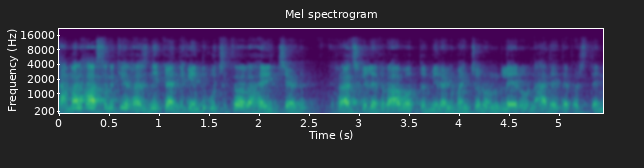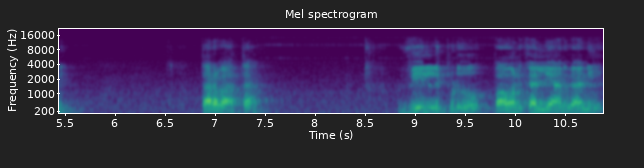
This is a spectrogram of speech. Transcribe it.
కమల్ హాసన్కి రజనీకాంత్కి ఎందుకు ఉచిత సలహా ఇచ్చాడు? రాజకీయాలకు రావద్దు మీలాంటి మంచి ఉండలేరు నాదైతే పరిస్థితి తర్వాత వీళ్ళు ఇప్పుడు పవన్ కళ్యాణ్ కానీ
